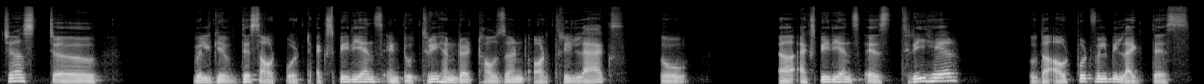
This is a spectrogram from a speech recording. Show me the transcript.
just uh, will give this output. Experience into 300,000 or 3 lakhs. So uh, experience is 3 here. So the output will be like this.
